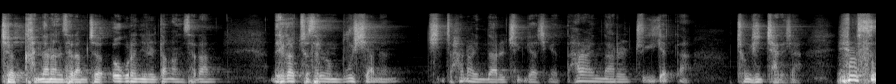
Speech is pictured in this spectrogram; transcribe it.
저 가난한 사람 저 억울한 일을 당한 사람 내가 저 사람을 무시하면 진짜 하나님 나를 죽이게 하시겠다. 하나님 나를 죽이겠다. 정신 차리자. 해서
